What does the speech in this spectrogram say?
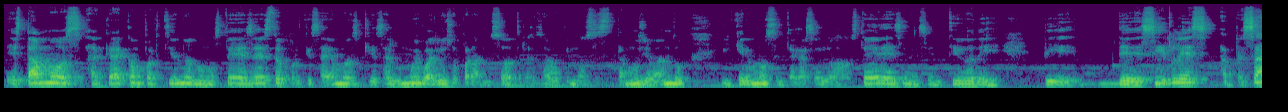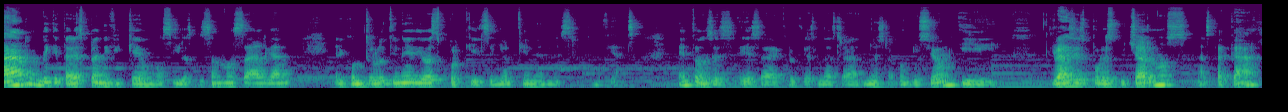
estamos acá compartiendo con ustedes esto porque sabemos que es algo muy valioso para nosotros, es algo que nos estamos llevando y queremos entregárselo a ustedes en el sentido de, de, decirles, a pesar de que tal vez planifiquemos y las cosas no salgan, el control lo tiene Dios porque el Señor tiene nuestra confianza. Entonces, esa creo que es nuestra, nuestra conclusión y gracias por escucharnos hasta acá.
